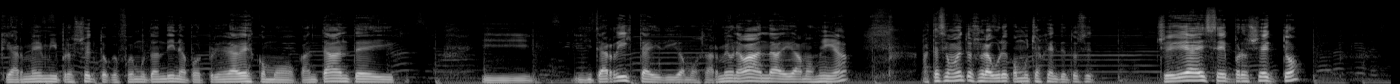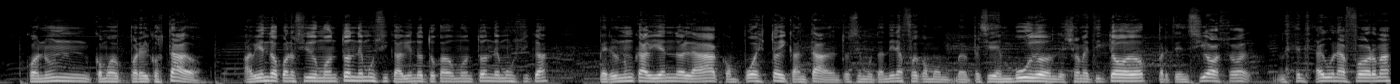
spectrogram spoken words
que armé mi proyecto que fue Mutandina por primera vez como cantante y, y- y guitarrista y digamos, armé una banda, digamos, mía. Hasta ese momento yo laburé con mucha gente, entonces llegué a ese proyecto con un como por el costado, habiendo conocido un montón de música, habiendo tocado un montón de música, pero nunca habiéndola compuesto y cantado. Entonces Mutandina fue como una especie de embudo donde yo metí todo, pretencioso, de alguna forma,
